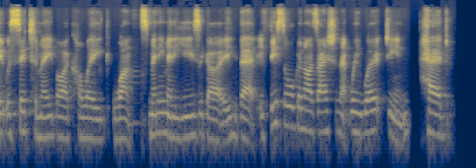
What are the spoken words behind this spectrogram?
It was said to me by a colleague once, many, many years ago, that if this organisation that we worked in had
